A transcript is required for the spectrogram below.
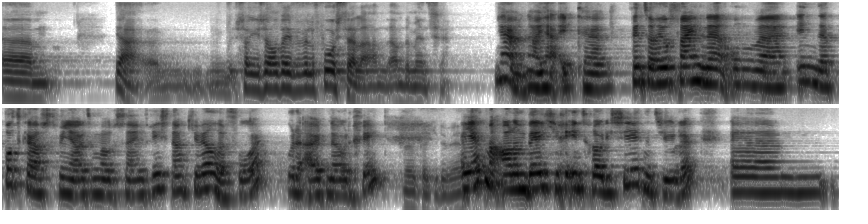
Um, ja, zou je jezelf even willen voorstellen aan, aan de mensen? Ja, nou ja, ik vind het wel heel fijn om in de podcast van jou te mogen zijn. Dries, dankjewel daarvoor voor de uitnodiging. Leuk dat je er bent. En je hebt me al een beetje geïntroduceerd natuurlijk. Um,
